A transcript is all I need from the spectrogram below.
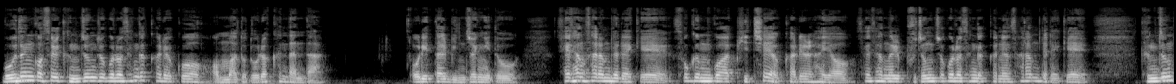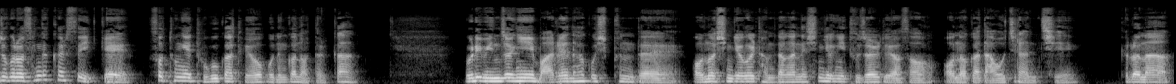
모든 것을 긍정적으로 생각하려고 엄마도 노력한단다. 우리 딸 민정이도 세상 사람들에게 소금과 빛의 역할을 하여 세상을 부정적으로 생각하는 사람들에게 긍정적으로 생각할 수 있게 소통의 도구가 되어보는 건 어떨까? 우리 민정이 말은 하고 싶은데 언어신경을 담당하는 신경이 두절되어서 언어가 나오질 않지. 그러나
